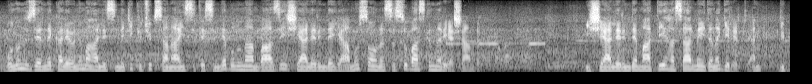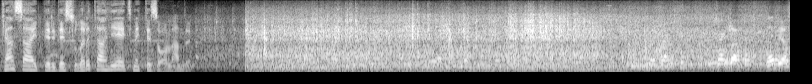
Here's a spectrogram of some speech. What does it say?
Bunun üzerine Kaleönü mahallesindeki küçük sanayi sitesinde bulunan bazı işyerlerinde yağmur sonrası su baskınları yaşandı. İşyerlerinde maddi hasar meydana gelirken, dükkan sahipleri de suları tahliye etmekte zorlandı. Olá, obrigado.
